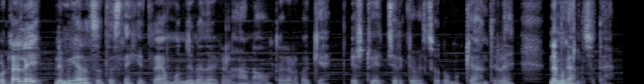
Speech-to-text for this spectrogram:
ಒಟ್ಟಿನಲ್ಲಿ ನಿಮಗೆ ಅನಿಸುತ್ತೆ ಸ್ನೇಹಿತರೆ, ಮುಂದಿನ ದಿನಗಳ ಅನಾಹುತಗಳ ಬಗ್ಗೆ ಎಷ್ಟು ಎಚ್ಚರಿಕೆ ವಹಿಸೋದು ಮುಖ್ಯ ಅಂತೇಳಿ ನಿಮಗೆ ಅನಿಸುತ್ತೆ.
